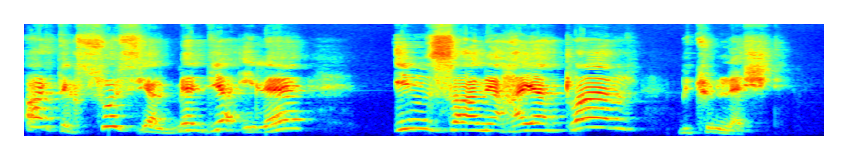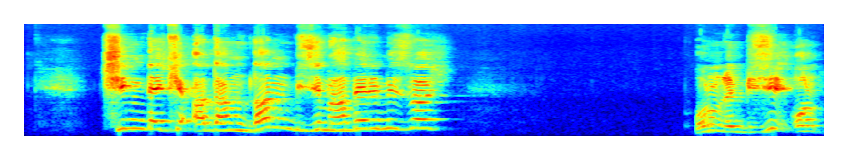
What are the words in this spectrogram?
artık sosyal medya ile insani hayatlar bütünleşti. Çin'deki adamdan bizim haberimiz var. Onun, bizi, on-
